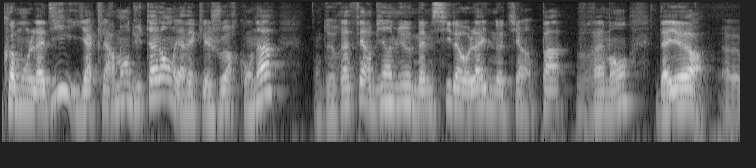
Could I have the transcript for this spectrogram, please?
comme on l'a dit, il y a clairement du talent. Et avec les joueurs qu'on a, on devrait faire bien mieux, même si la O-line ne tient pas vraiment. D'ailleurs, euh,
